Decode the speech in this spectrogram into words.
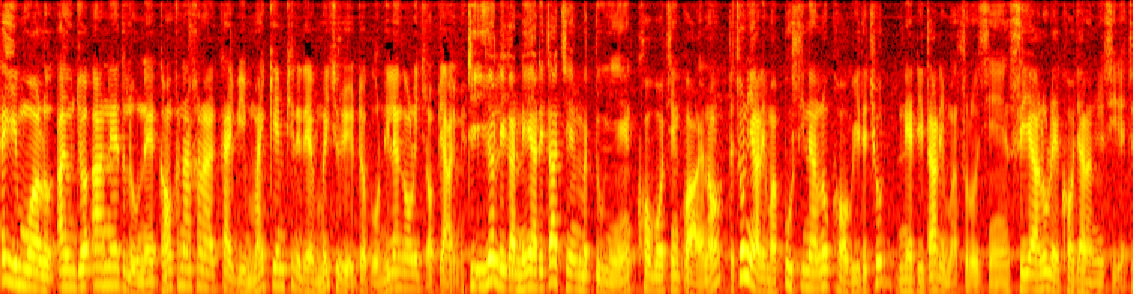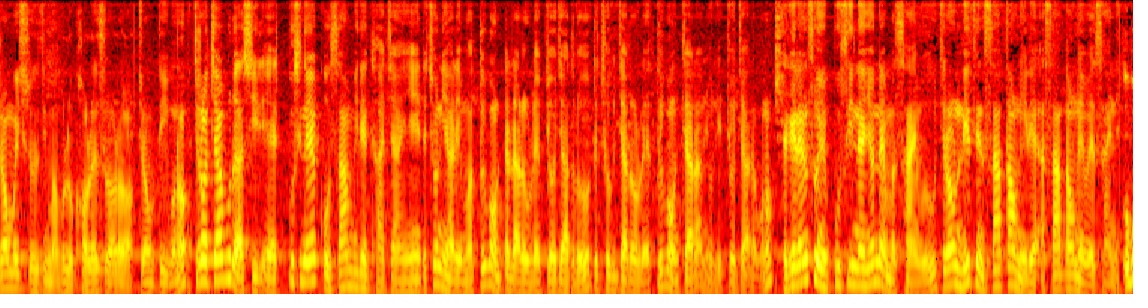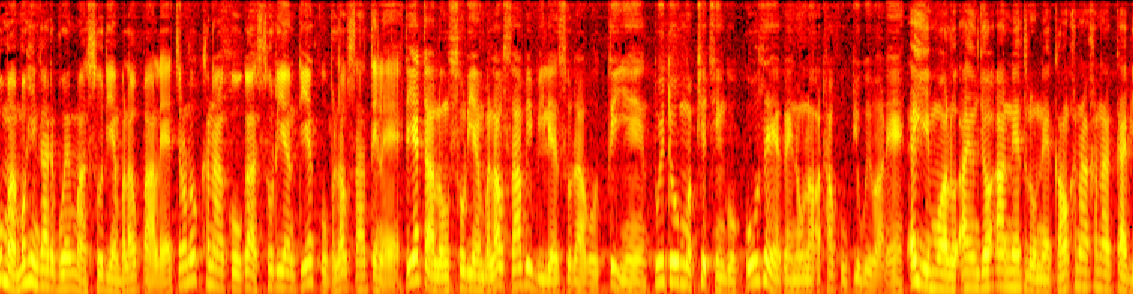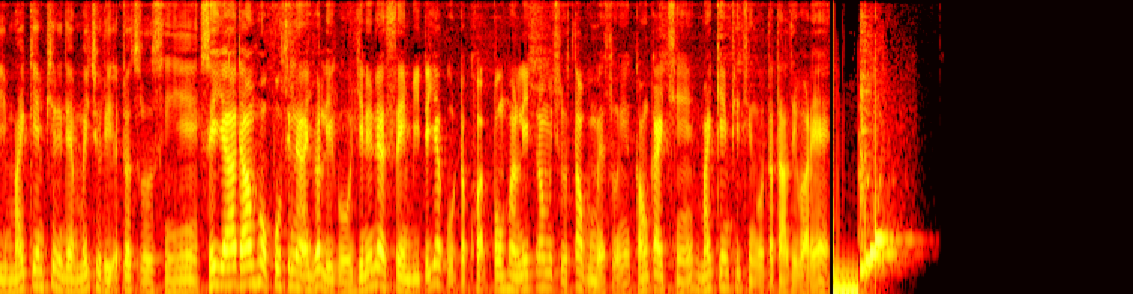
အဲ့ဒီမွာလို့အာယုံကျော်အားနဲသလိုနဲ့ခေါင်းခဏခဏကိုက်ပြီးမိုက်ကင်ဖြစ်နေတဲ့မိတ်ဆွေတွေအတွက်ကိုနီလန်ကောင်းလေးကျွန်တော်ပြရမယ်ဒီအရွက်လေးကနေရာဒေသချင်းမတူရင်ခေါ်ပေါ်ချင်းกว่าတယ်နော်တချို့နေရာတွေမှာပူစီနန်လို့ခေါ်ပြီးတချို့နေဒေသတွေမှာဆိုလို့ရှိရင်ဇေယျလို့လည်းခေါ်ကြတာမျိုးရှိတယ်ကျွန်တော်မိတ်ဆွေတို့စီမှာဘယ်လိုခေါ်လဲဆိုတော့ကျွန်တော်မသိဘူးပေါ့နော်ကျွန်တော်ကြားဘူးတာရှိတယ်ပူစီနန်ကိုစားမိတဲ့ခါကျရင်တချို့နေရာတွေမှာသွေးပေါင်တက်တာလို့လည်းပြောကြသလိုတချို့ကြတော့လည်းသွေးပေါင်ကျတာမျိုးတွေပြောကြတယ်ပေါ့နော်တကယ်တမ်းဆိုရင်ပူစီနန်ရွက်နဲ့မဆိုင်ဘူးကျွန်တော်နေ့စဉ်စားတောင်းနေတဲ့အစားတောင်းနဲ့ပဲဆိုင် ုင်တယ်ဥပမာမုတ်ဟင်ကားတစ်ပွဲမှာဆိုဒီယမ်ဘယ်လောက်ပါလဲကျွန်တော်တို့ခန္ဓာကိုယ်ကဆိုဒီယမ်တစ်ရက်ကိုဘယ်လောက်စားသင့်လဲတစ်ရက်တာလုံးဆိုဒီယမ်ဘယ်လောက်စားပြီးပြီလဲဆိုတာကိုသိရင်သွေးတိုးမဖြစ်ခြင်းကို60ရာခိုင်နှုန်းလောက်အထောက်အကူပြုပေးပါတယ်အဲ့ဒီမွာလို့အာယုံကျော်အားနဲသလိုနဲ့ခေါင်းခဏခဏကိုက်ပြီးမိုက်ကင်ဖြစ်နေတဲ့မိတ်ဆွေတွေအတွက်ဆိုလို့ရှိရင်ဇေယျတောင်းမဟုတ်ပိုစီနန်အရွက်လေးကိုရင်းနှီးနဲ့စိန်ပြီးတစ်ရက်ကိုတစ်ခွက်ပုံမှန်လေးကျွန်တော်မိတ်ဆွေတို့တောက်ပြီးမယ်ဆိုရင်ခေါင်းကိုက်ခြင်းမိုက်ကင်ဖြစ်ခြင်းကိုတတ်တာစေပါတယ်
